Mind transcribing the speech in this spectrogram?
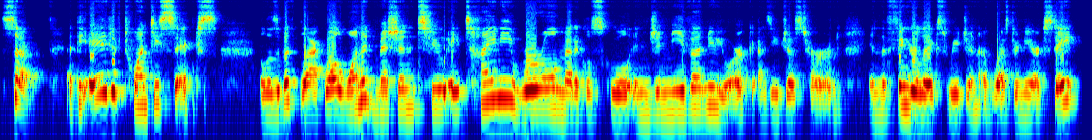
So, at the age of 26, Elizabeth Blackwell won admission to a tiny rural medical school in Geneva, New York, as you just heard, in the Finger Lakes region of Western New York State.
